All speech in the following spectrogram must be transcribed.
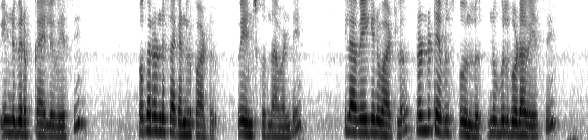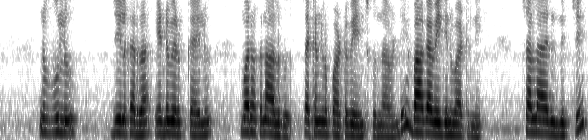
ఎండుమిరపకాయలు వేసి ఒక రెండు సెకండ్ల పాటు వేయించుకుందామండి. ఇలా వేగిన వాటిలో రెండు టేబుల్ స్పూన్లు నువ్వులు కూడా వేసి నువ్వులు జీలకర్ర ఎండుమిరపకాయలు మరొక నాలుగు సెకండ్ల పాటు వేయించుకుందామండి. బాగా వేగిన వాటిని చల్లారనిచ్చి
